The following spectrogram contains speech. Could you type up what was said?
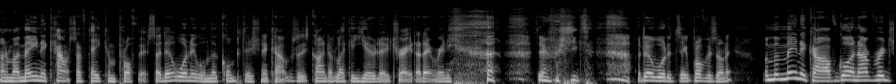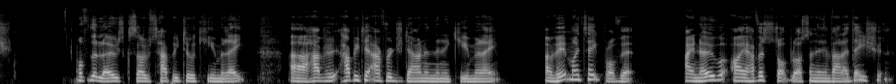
And my main accounts I've taken profits. I don't want it on the competition account because it's kind of like a YOLO trade. I don't really, I don't really, I don't want to take profits on it. But my main account, I've got an average of the lows because I was happy to accumulate. Uh, have, happy to average down and then accumulate. I've hit my take profit. I know I have a stop loss and an invalidation.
